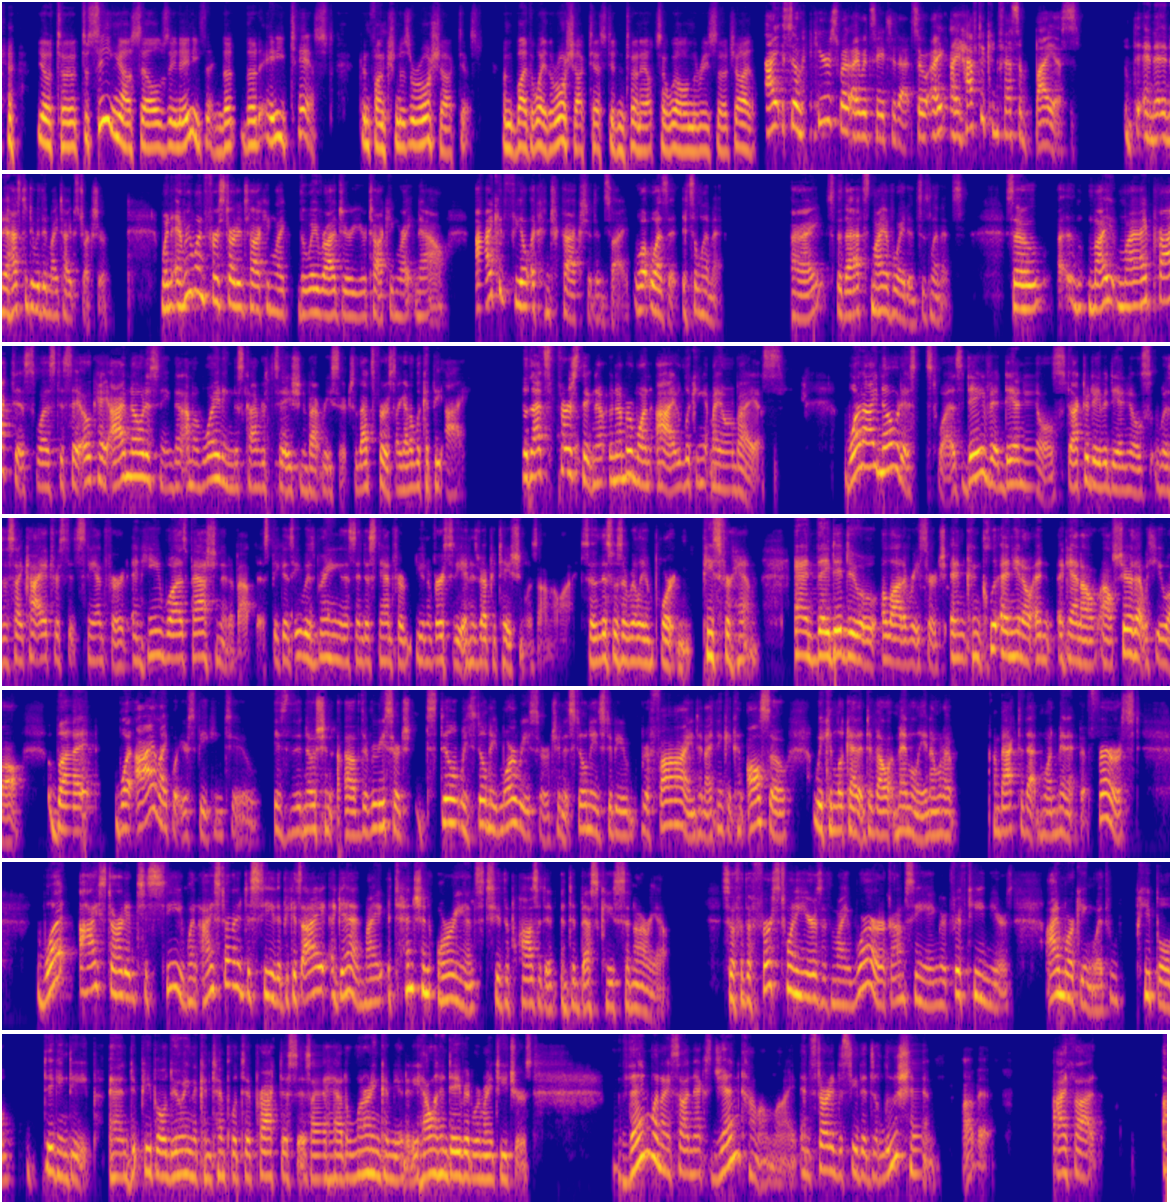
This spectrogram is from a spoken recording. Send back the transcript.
you know, to, to seeing ourselves in anything, that, that any test can function as a Rorschach test. And by the way, the Rorschach test didn't turn out so well on the research either. I so here's what I would say to that. So I, I have to confess a bias, and, and it has to do within my type structure. When everyone first started talking like the way Roger you're talking right now, I could feel a contraction inside. What was it? It's a limit. All right. So that's my avoidance is limits. So uh, my my practice was to say, okay, I'm noticing that I'm avoiding this conversation about research. So that's first. I got to look at the I. So that's first thing. Now, number one, I looking at my own bias what I noticed was David Daniels, Dr. David Daniels was a psychiatrist at Stanford, and he was passionate about this because he was bringing this into Stanford University and his reputation was on the line. So this was a really important piece for him. And they did do a lot of research and conclude, and, you know, and again, I'll, I'll share that with you all. But what I like what you're speaking to is the notion of the research still we still need more research and it still needs to be refined. And i think it can also we can look at it developmentally. And i want to come back to that in one minute. But first what i started to see when i started to see that because i again my attention orients to the positive and to best case scenario. So for the first 20 years of my work i'm seeing or 15 years i'm working with people digging deep and people doing the contemplative practices. I had a learning community. Helen and David were my teachers. Then, when I saw Next Gen come online and started to see the dilution of it, I thought,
